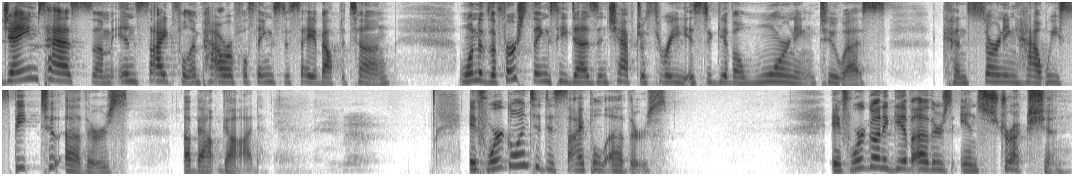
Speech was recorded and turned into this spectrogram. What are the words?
James has some insightful and powerful things to say about the tongue. One of the first things he does in chapter 3 is to give a warning to us concerning how we speak to others about God. Amen. If we're going to disciple others, if we're going to give others instruction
